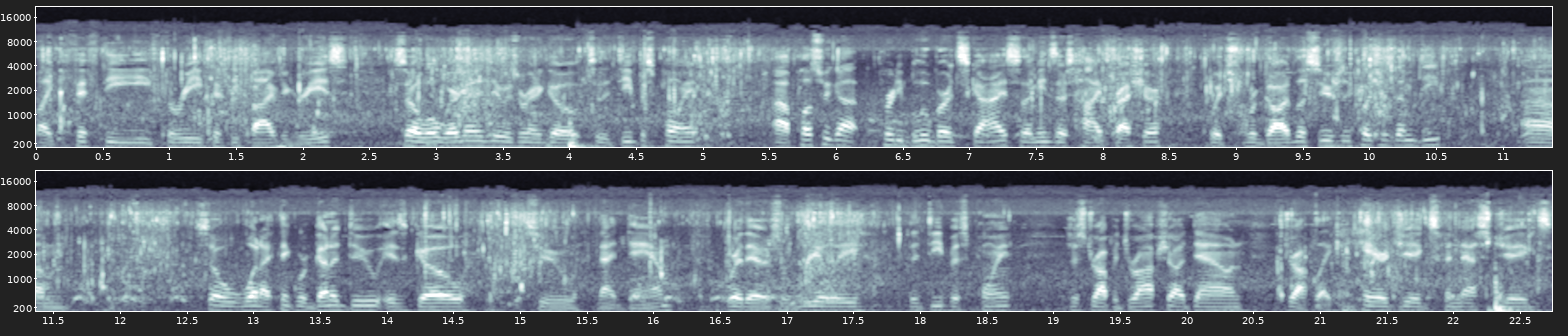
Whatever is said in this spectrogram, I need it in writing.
like 53, 55 degrees. So what we're gonna do is we're gonna go to the deepest point. Uh, plus we got pretty bluebird skies, so that means there's high pressure, which regardless usually pushes them deep. Um, so what I think we're gonna do is go to that dam where there's really the deepest point. Just drop a drop shot down, drop like hair jigs, finesse jigs,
